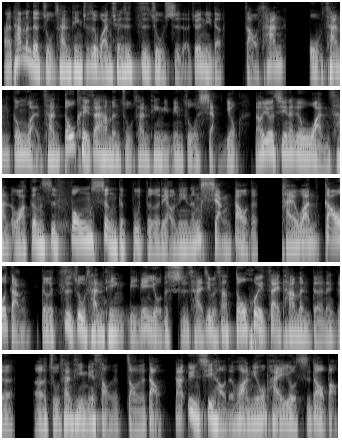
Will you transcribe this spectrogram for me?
呃，他们的主餐厅就是完全是自助式的，就是你的早餐、午餐跟晚餐都可以在他们主餐厅里面做享用。然后尤其那个晚餐，哇，更是丰盛的不得了，你能想到的。台湾高档的自助餐厅里面有的食材，基本上都会在他们的那个呃主餐厅里面扫的找得到。那运气好的话，牛排有吃到饱，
